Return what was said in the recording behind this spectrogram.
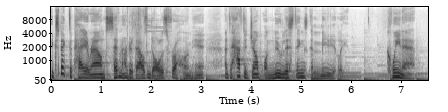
Expect to pay around $700,000 for a home here and to have to jump on new listings immediately. Queen Anne.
